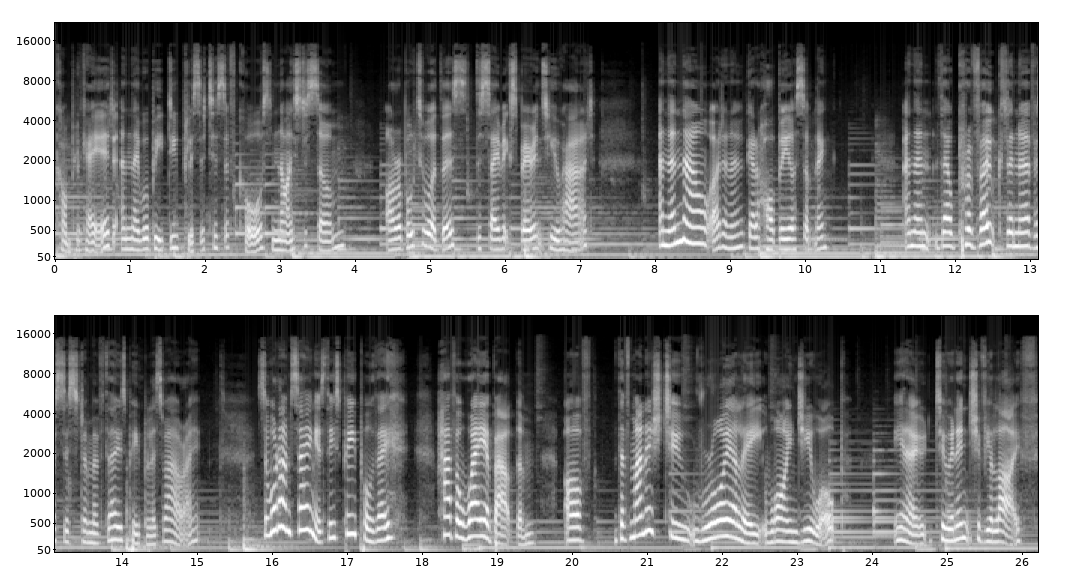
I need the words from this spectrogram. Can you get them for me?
complicated and they will be duplicitous, of course, nice to some, horrible to others, the same experience you had. And then they'll, I don't know, get a hobby or something. And then they'll provoke the nervous system of those people as well, right? So, what I'm saying is, these people, they have a way about them of they've managed to royally wind you up, you know, to an inch of your life.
